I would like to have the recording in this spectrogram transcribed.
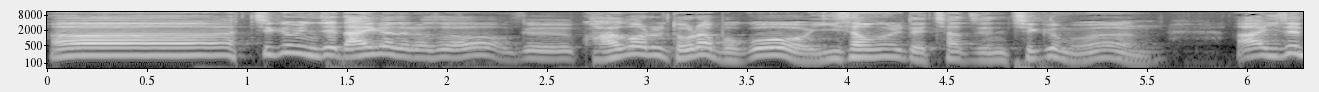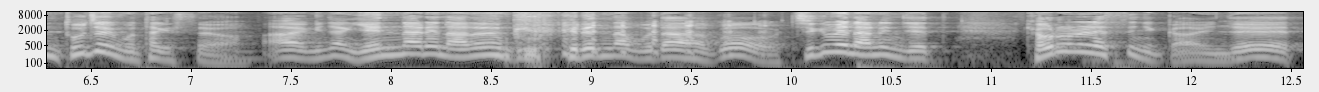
아 지금 이제 나이가 들어서 그 과거를 돌아보고 이성을 되찾은 지금은 아 이젠 도저히 못하겠어요. 아 그냥 옛날에 나는 그, 그랬나 보다 하고 지금의 나는 이제 결혼을 했으니까 이제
